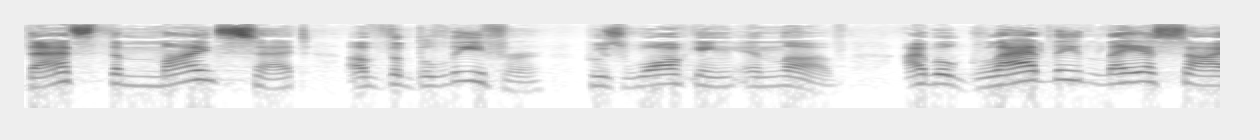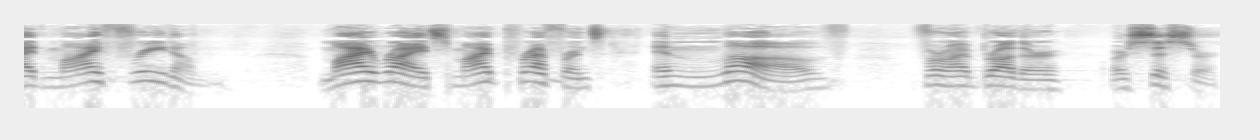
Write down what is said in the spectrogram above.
That's the mindset of the believer who's walking in love. I will gladly lay aside my freedom, my rights, my preference in love for my brother or sister.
